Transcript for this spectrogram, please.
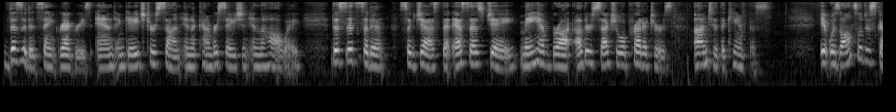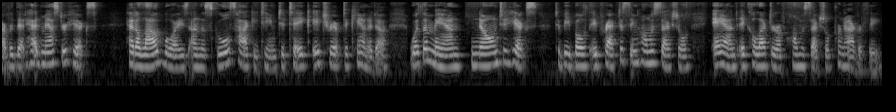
visited St. Gregory's and engaged her son in a conversation in the hallway. This incident suggests that SSJ may have brought other sexual predators onto the campus. It was also discovered that Headmaster Hicks had allowed boys on the school's hockey team to take a trip to Canada with a man known to Hicks to be both a practicing homosexual and a collector of homosexual pornography.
